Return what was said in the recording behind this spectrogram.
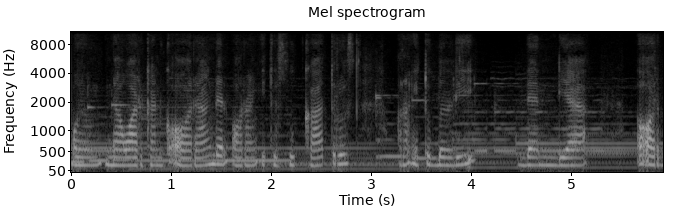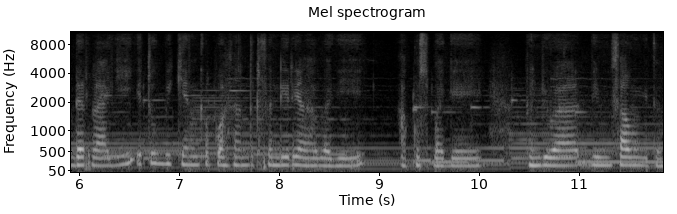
menawarkan ke orang dan orang itu suka terus orang itu beli dan dia order lagi itu bikin kepuasan tersendiri lah bagi aku sebagai penjual dimsum gitu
